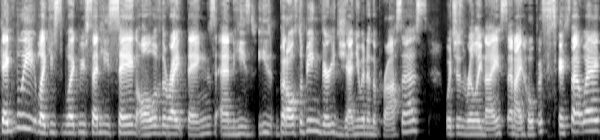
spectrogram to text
Thankfully, like you like we've said, he's saying all of the right things, and he's he's but also being very genuine in the process, which is really nice. And I hope it stays that way.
